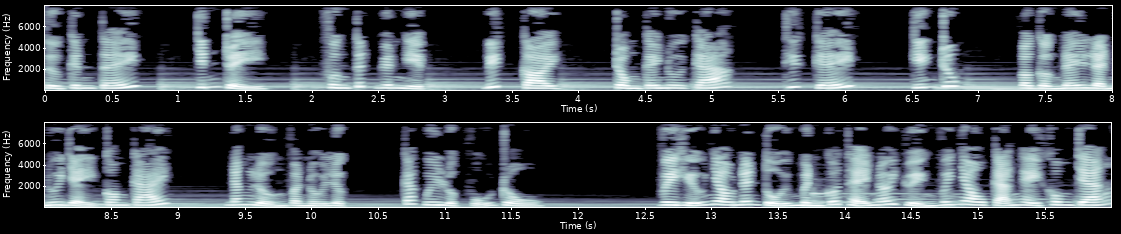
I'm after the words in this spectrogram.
từ kinh tế, chính trị, phân tích doanh nghiệp, bitcoin, trồng cây nuôi cá, thiết kế, kiến trúc và gần đây là nuôi dạy con cái, năng lượng và nội lực, các quy luật vũ trụ. Vì hiểu nhau nên tụi mình có thể nói chuyện với nhau cả ngày không chán.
